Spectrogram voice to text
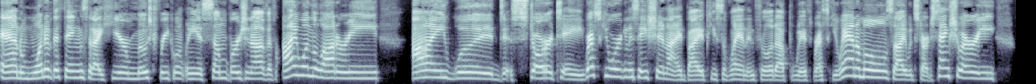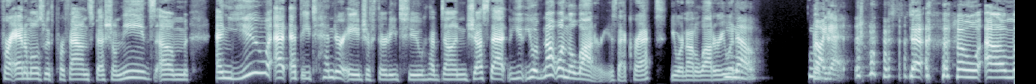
And one of the things that I hear most frequently is some version of if I won the lottery, I would start a rescue organization. I'd buy a piece of land and fill it up with rescue animals. I would start a sanctuary for animals with profound special needs. Um, and you at, at the tender age of 32 have done just that. You, you have not won the lottery. Is that correct? You are not a lottery winner? No. Not okay. yet. so, um,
